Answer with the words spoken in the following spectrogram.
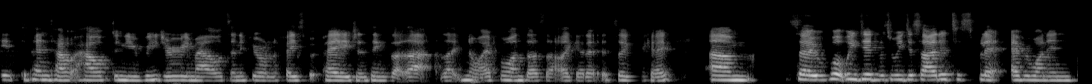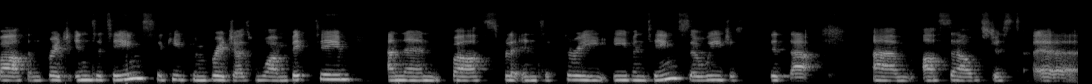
it depends how, how often you read your emails and if you're on the Facebook page and things like that. Like, not everyone does that. I get it. It's okay. Um, so what we did was we decided to split everyone in Bath and Bridge into teams, so keeping Bridge as one big team, and then Bath split into three even teams. So we just did that um, ourselves, just uh,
